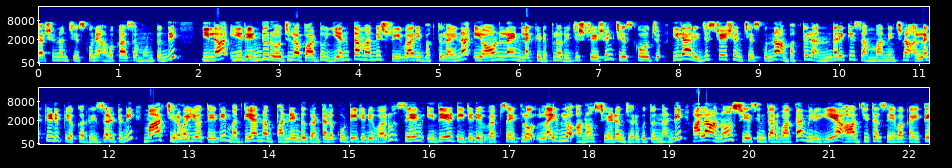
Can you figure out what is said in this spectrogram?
దర్శనం చేసుకునే అవకాశం ఉంటుంది. ఇలా ఈ రెండు రోజుల పాటు ఎంతమంది శ్రీవారి భక్తులైనా ఈ ఆన్లైన్ లక్కిడిపులో రిజిస్ట్రేషన్ చేసుకోవచ్చు. ఇలా రిజిస్ట్రేషన్ చేసుకున్న భక్తులందరికీ సంబంధించిన లక్కిడిప్ యొక్క రిజల్ట్ని మార్చి ఇరవయో తేదీ మధ్యాహ్నం పన్నెండు గంటలకు టీటీడీ వారు సేమ్ ఇదే టీటీడీ వెబ్సైట్లో లైవ్లో అనౌన్స్ చేయడం జరుగుతుందండి. అలా అనౌన్స్ చేసిన తర్వాత మీరు ఏ ఆర్జిత సేవకైతే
